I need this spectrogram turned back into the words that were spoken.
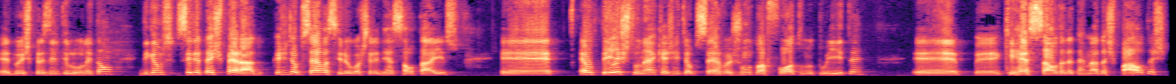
é, do ex-presidente Lula. Então, digamos, seria até esperado. O que a gente observa, Ciro, eu gostaria de ressaltar isso, é, é o texto né, que a gente observa junto à foto no Twitter, que ressalta determinadas pautas,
